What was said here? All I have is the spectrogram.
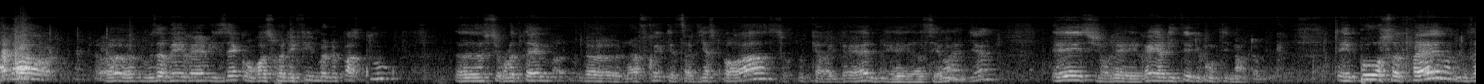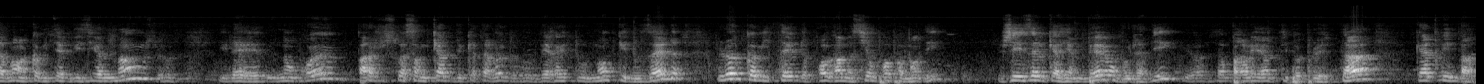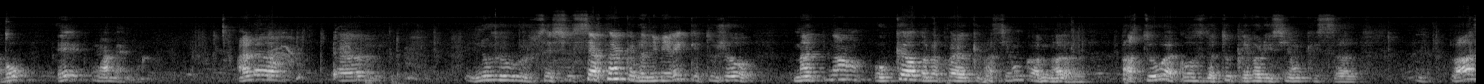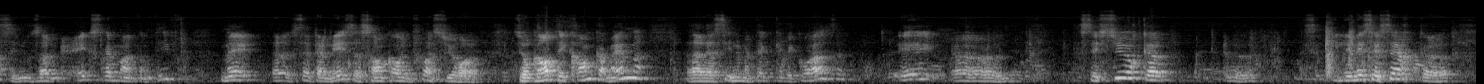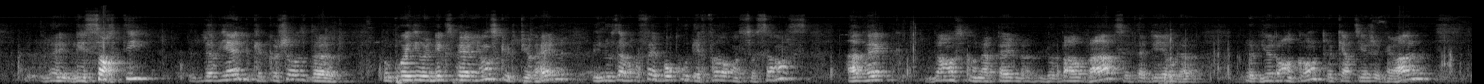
Alors, euh, vous avez réalisé qu'on reçoit des films de partout euh, sur le thème de l'Afrique et sa diaspora, surtout caribéenne et océan Indien, et sur les réalités du continent. Donc. Et pour ce faire, nous avons un comité de visionnement. Il est nombreux. Page 64 du catalogue, vous verrez tout le monde qui nous aide. Le comité de programmation proprement dit. Gisèle Kayembe, on vous l'a dit, vous en parler un petit peu plus tard. Catherine Barbeau et moi-même. Alors, euh, c'est certain que le numérique est toujours maintenant au cœur de nos préoccupations, comme euh, partout, à cause de toute l'évolution qui se passe, et nous sommes extrêmement attentifs. Mais euh, cette année, ce sera encore une fois sur, euh, sur grand écran quand même, à la Cinémathèque québécoise. Et c'est sûr qu'il est nécessaire que les, sorties deviennent quelque chose de, on pourrait dire une expérience culturelle, et nous avons fait beaucoup d'efforts en ce sens, avec, dans ce qu'on appelle le bar c'est-à-dire le, lieu de rencontre, le quartier général,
